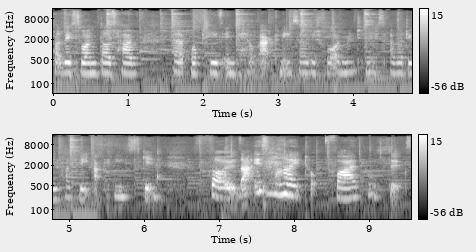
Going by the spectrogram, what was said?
but this one does have uh, properties in to help acne so I just thought I'd mention this as I do have the acne skin. So that is my top 5 or 6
